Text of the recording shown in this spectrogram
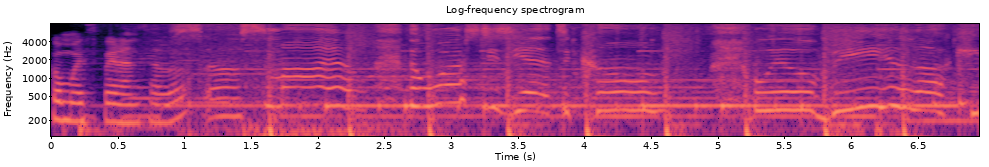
como esperanzador. So smile, the worst is yet to come. We'll be lucky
